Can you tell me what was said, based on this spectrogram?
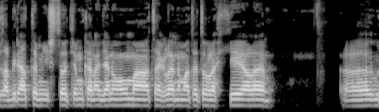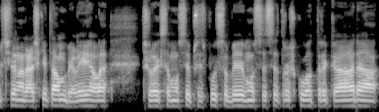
zabíráte místo těm Kanaděnům a takhle nemáte to lehký, ale eh, určitě narážky tam byly, ale člověk se musí přizpůsobit, musí se trošku otrkat a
